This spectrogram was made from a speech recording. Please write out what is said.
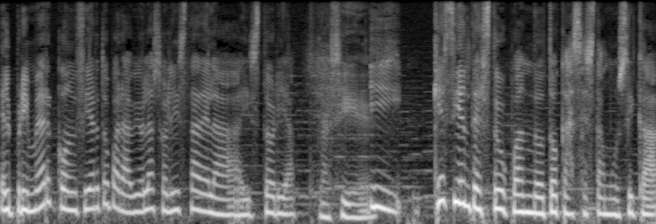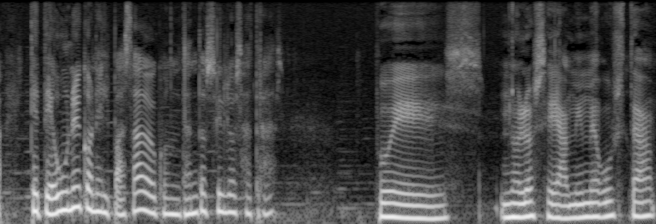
el primer concierto para viola solista de la historia. Así es. ¿Y qué sientes tú cuando tocas esta música que te une con el pasado, con tantos siglos atrás? Pues no lo sé, a mí me gusta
